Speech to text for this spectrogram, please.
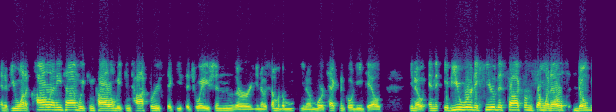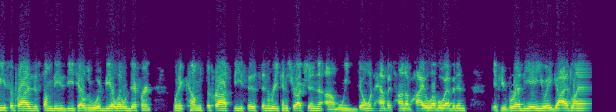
And if you want to call anytime, we can call and we can talk through sticky situations or, you know, some of the, you know, more technical details. You know, and if you were to hear this talk from someone else, don't be surprised if some of these details would be a little different. When it comes to prosthesis and reconstruction, um, we don't have a ton of high level evidence. If you've read the AUA guidelines,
